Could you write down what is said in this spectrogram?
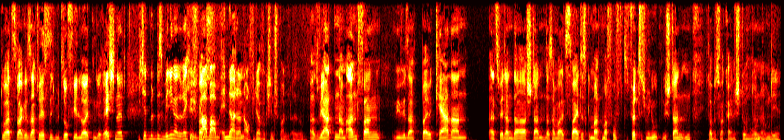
du hast zwar gesagt, du hättest nicht mit so vielen Leuten gerechnet. Ich hätte mit ein bisschen weniger gerechnet, Ich war aber am Ende dann auch wieder wirklich entspannt. Also, Also, wir hatten am Anfang, wie gesagt, bei Kernern, als wir dann da standen, das haben wir als zweites gemacht, mal 50, 40 Minuten gestanden. Ich glaube, es war keine Stunde. rund ne? um die.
